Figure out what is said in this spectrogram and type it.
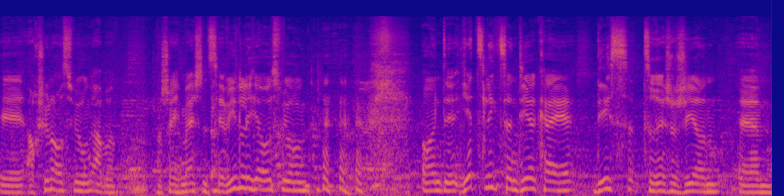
Äh, auch schöne Ausführungen, aber wahrscheinlich meistens sehr widerliche Ausführungen. Und äh, jetzt liegt es an dir, Kai, dies zu recherchieren. Ähm,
